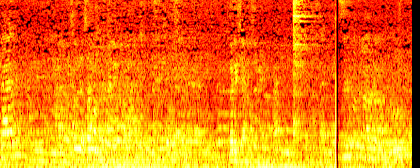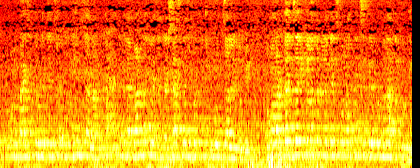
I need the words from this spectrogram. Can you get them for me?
काय? सगळं सामान परेशानी सगळी पाहिजे तेवढं त्यांच्याकडून घेऊन जाणार काय तिकडे भांडण करायचं का? शासनाची किती होत चालले तुम्ही? तुम्हाला टच जरी केलं तर लगेच तुम्हाला तीनशे त्रेपन्न दाखल करून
